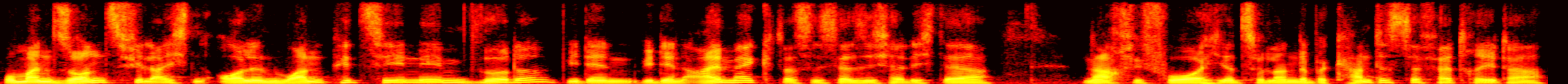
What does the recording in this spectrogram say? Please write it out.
wo man sonst vielleicht einen All-in-One-PC nehmen würde, wie den, wie den iMac. Das ist ja sicherlich der nach wie vor hierzulande bekannteste Vertreter.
